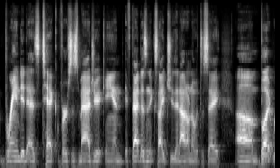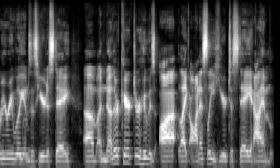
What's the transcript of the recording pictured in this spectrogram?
branded as tech versus magic. And if that doesn't excite you, then I don't know what to say. Um, but Riri Williams is here to stay. Um, another character who is uh, like honestly here to stay, and I am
